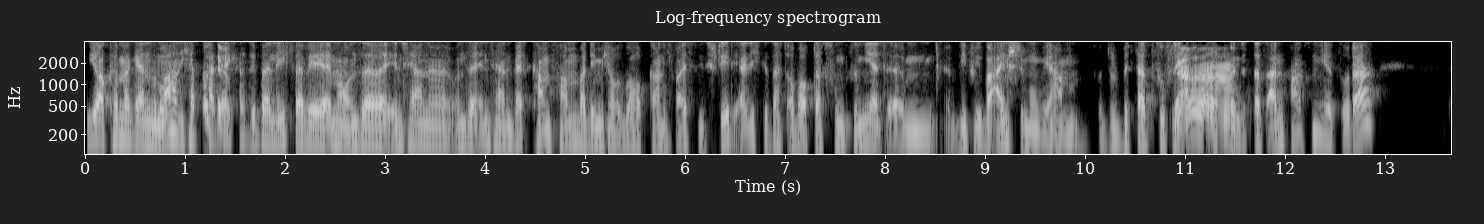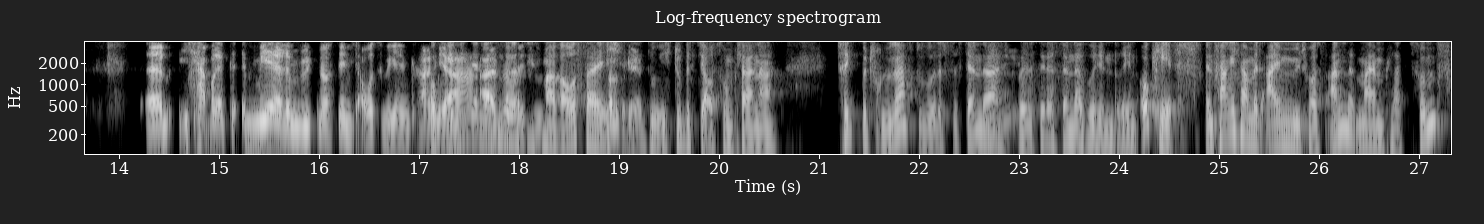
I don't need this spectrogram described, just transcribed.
Ja, können wir gerne so machen. Ich habe gerade okay. extra überlegt, weil wir ja immer unsere interne, unser internen Wettkampf haben, bei dem ich auch überhaupt gar nicht weiß, wie es steht, ehrlich gesagt, aber ob das funktioniert, ähm, wie viel Übereinstimmung wir haben. Du bist da zu flexibel, ja. du könntest das anpassen jetzt, oder? Ähm, ich habe mehrere Mythen, aus denen ich auswählen kann. Okay, ja, dann lassen also, wir das diesmal raus, weil ich, okay. du, ich, du bist ja auch so ein kleiner Trickbetrüger. Du würdest es denn da, mhm. würdest dir das denn da so hindrehen. Okay, dann fange ich mal mit einem Mythos an, mit meinem Platz 5.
